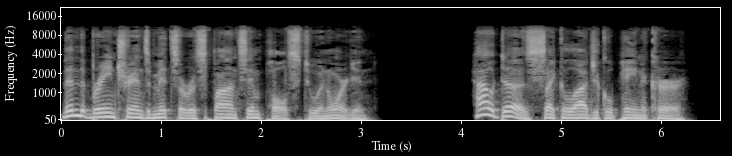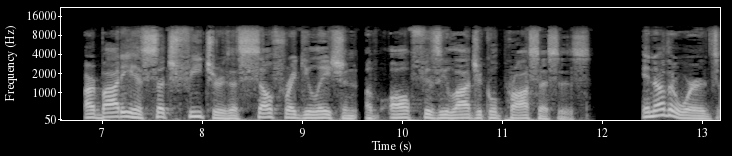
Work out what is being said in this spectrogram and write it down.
Then the brain transmits a response impulse to an organ. How does psychological pain occur? Our body has such features as self-regulation of all physiological processes. In other words,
